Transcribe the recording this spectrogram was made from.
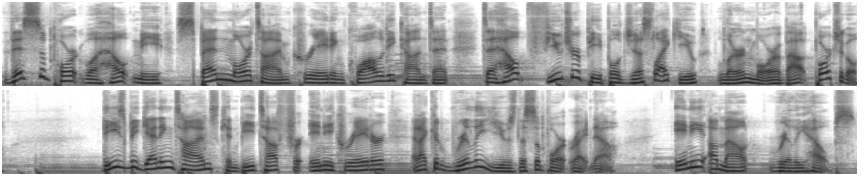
This support will help me spend more time creating quality content to help future people just like you learn more about Portugal. These beginning times can be tough for any creator, and I could really use the support right now. Any amount really helps.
